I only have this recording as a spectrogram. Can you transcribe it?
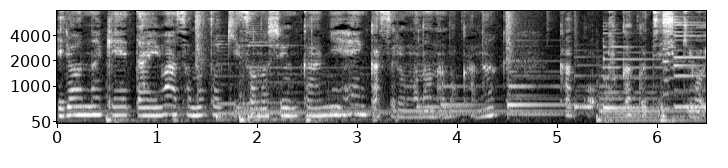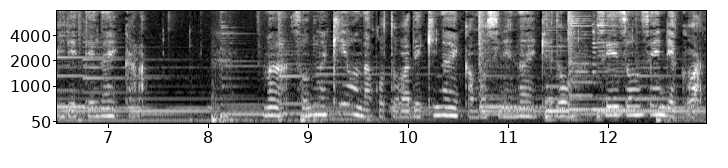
いろんな形態はその時その瞬間に変化するものなのかな。過去深く知識を入れてないから。まあそんな器用なことはできないかもしれないけど生存戦略は考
